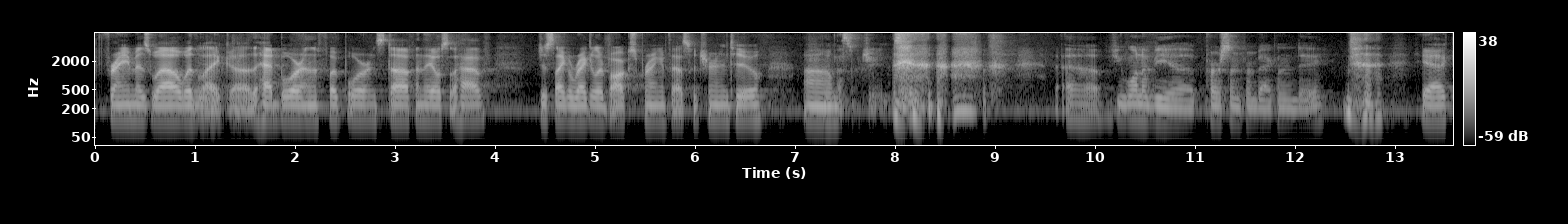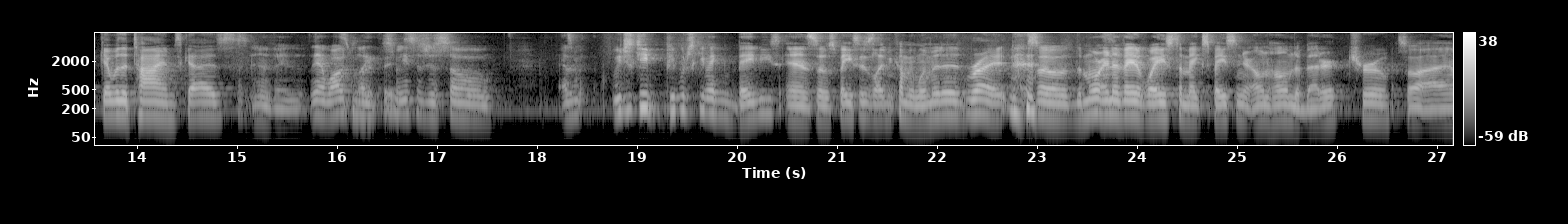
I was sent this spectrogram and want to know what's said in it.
frame as well with like uh, the headboard and the footboard and stuff, and they also have just like a regular box spring if that's what you're into. Um, That's what you're into. uh, If you want to be a person from back in the day, yeah, get with the times, guys. it's innovative. Yeah, why would like space is just so. As we just keep people just keep making babies, and so space is like becoming limited. Right. so the more innovative ways to make space in your own home, the better. True. So I,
